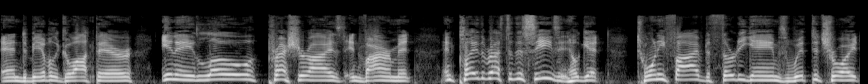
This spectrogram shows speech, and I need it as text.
and to be able to go out there in a low pressurized environment and play the rest of the season. He'll get 25 to 30 games with Detroit,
